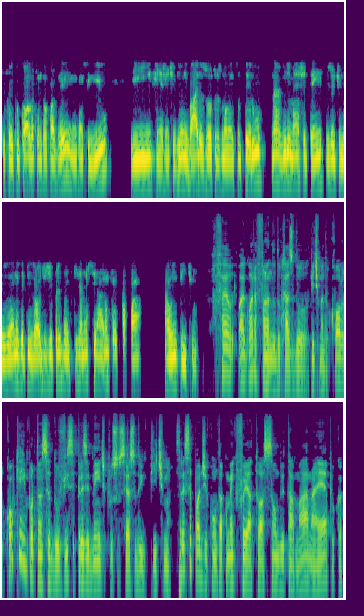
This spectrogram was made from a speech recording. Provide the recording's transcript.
que foi o que o Collor tentou fazer e não conseguiu. E, enfim, a gente viu em vários outros momentos no Peru, né, vira e mexe tem, nos últimos anos, episódios de presidentes que renunciaram para escapar ao impeachment. Rafael, agora falando do caso do impeachment do Collor, qual que é a importância do vice-presidente para o sucesso do impeachment? Será que você pode contar como é que foi a atuação do Itamar na época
